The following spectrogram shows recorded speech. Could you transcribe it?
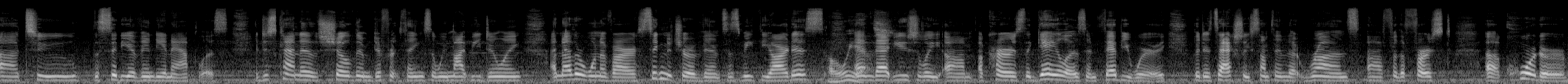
uh, to the city of Indianapolis and just kind of show them different things that we might be doing. Another one of our signature events is Meet the Artists, oh, yes. and that usually um, occurs, the galas in February, but it's actually something that runs uh, for the first uh, quarter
